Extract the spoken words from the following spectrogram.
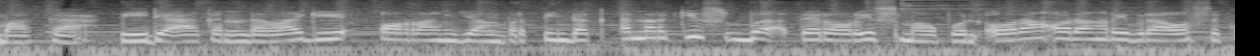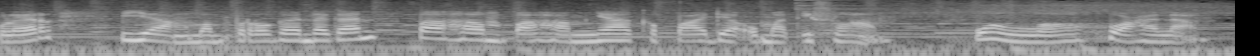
maka tidak akan ada lagi orang yang bertindak anarkis, bak teroris maupun orang-orang liberal sekuler yang mempropagandakan paham-pahamnya kepada umat Islam. Wallahu a'lam.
